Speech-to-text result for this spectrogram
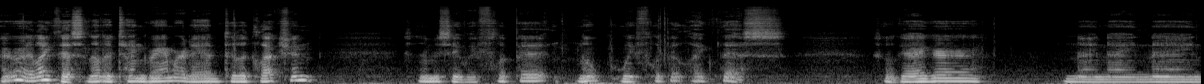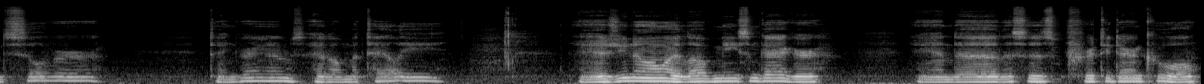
I really like this. Another 10 grammer to add to the collection. So let me see, we flip it. Nope, we flip it like this. So Geiger, 999 silver, 10 grams, Edelmetalle. As you know, I love me some Geiger, and uh, this is pretty darn cool.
